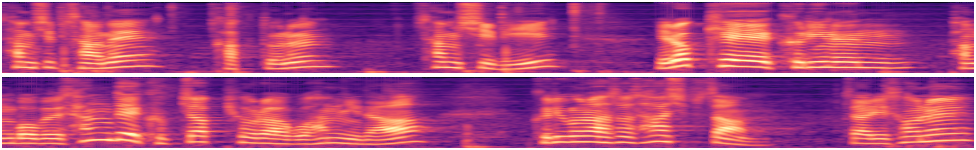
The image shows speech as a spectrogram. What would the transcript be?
33의 각도는 32 이렇게 그리는 방법을 상대 극좌표라고 합니다. 그리고 나서 43짜리 선을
